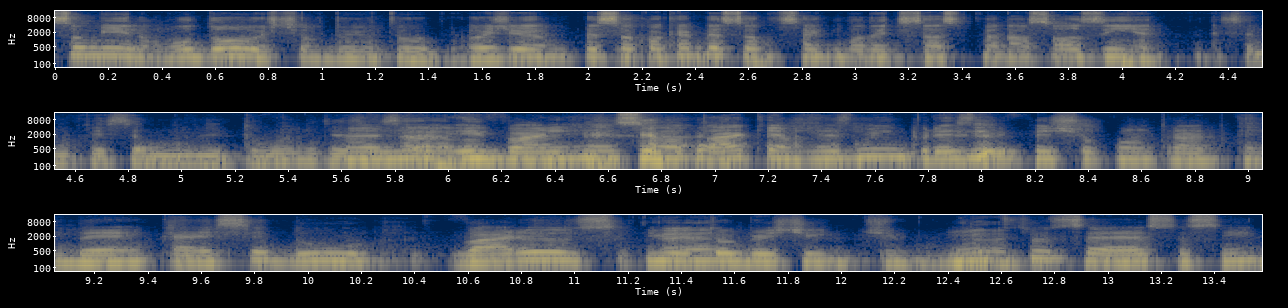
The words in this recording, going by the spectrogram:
sumindo, mudou o estilo do YouTube. Hoje a pessoa, qualquer pessoa consegue monetizar seu canal sozinha. Você não fez seu Unitune, É, não, e vale ressaltar que a mesma empresa que fechou contrato com o BRKS Edu, vários youtubers de, de muito sucesso, assim,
